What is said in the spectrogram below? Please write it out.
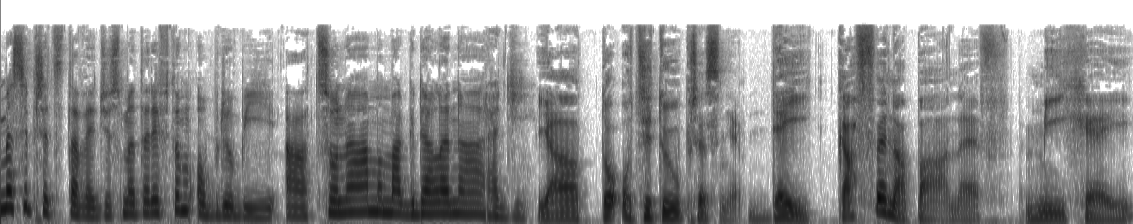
pojďme si představit, že jsme tady v tom období a co nám Magdalena radí? Já to ocituju přesně. Dej kafe na pánev, míchej,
